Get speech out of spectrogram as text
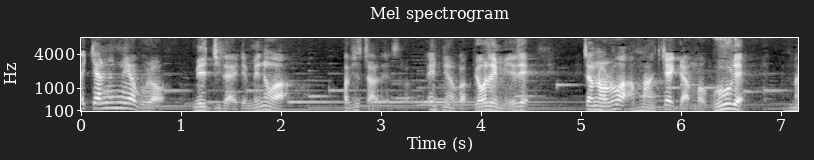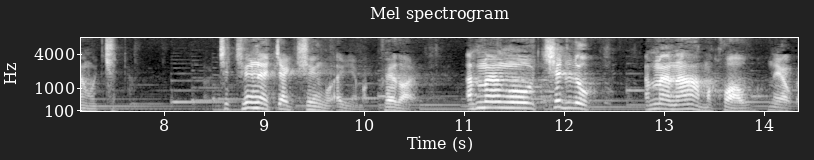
အကျန်တဲ့နှစ်ယောက်ကိုတော့မေးကြည့်လိုက်တယ်မင်းတို့ကဘာဖြစ်ကြလဲဆိုတော့အဲ့နှစ်ယောက်ကပြောလိမ့်မယ်တဲ့ ကျွန်တော်တို့ကအမှန်ကြိုက်တာမဟုတ်ဘူးတဲ့အမှန်ကိုချစ်တာချစ်ချင်းနဲ့ကြိုက်ချင်းကိုအဲ့ဒီမှာခွဲသွားတယ်အမှန်ကိုချစ်လို့အမှန်နာကမခွာဘူးနှစ်ယောက်က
